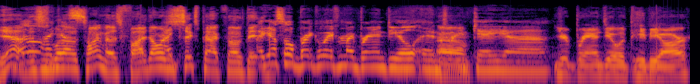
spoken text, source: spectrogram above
Yeah, Well, this is I what I was talking about. It's five dollars a I- six pack, folks. They, I guess I'll break away from my brand deal and Oh. drink a. Uh, your brand deal with PBR.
